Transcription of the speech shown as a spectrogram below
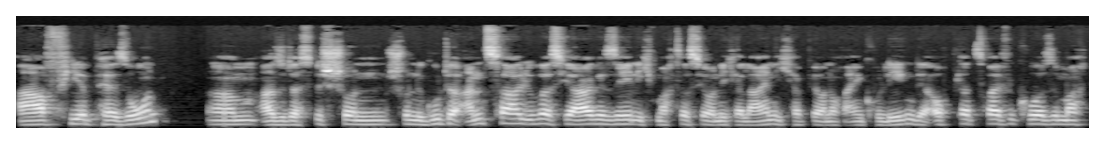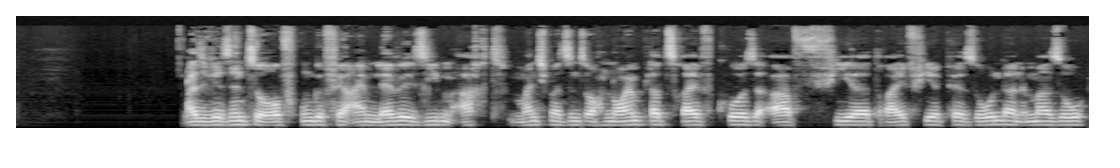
a vier Personen. Ähm, also das ist schon, schon eine gute Anzahl übers Jahr gesehen. Ich mache das ja auch nicht allein. Ich habe ja auch noch einen Kollegen, der auch Platzreifekurse macht. Also wir sind so auf ungefähr einem Level sieben, acht. Manchmal sind es auch neun Platzreifekurse, a vier, drei, vier Personen dann immer so.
